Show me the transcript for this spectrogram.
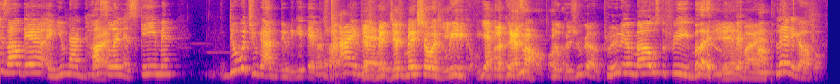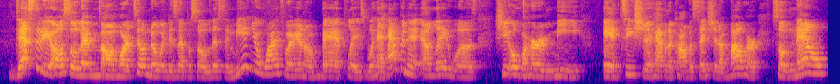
is out there and you not hustling right. and scheming, do what you got to do to get that That's coin. Right. I ain't just mad. Make, just make sure it's legal. Yeah, that's you, all. Look, cause you got plenty of mouths to feed, buddy. Yeah, man. uh, plenty of them. Destiny also let uh, Martell know in this episode. Listen, me and your wife are in a bad place. What had happened in L.A. was she overheard me and Tisha having a conversation about her. So now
